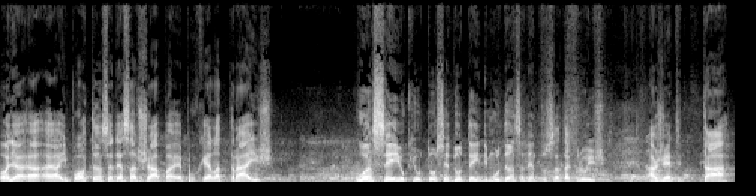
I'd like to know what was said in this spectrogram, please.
Olha, a, a importância dessa chapa é porque ela traz o anseio que o torcedor tem de mudança dentro do Santa Cruz. A gente está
